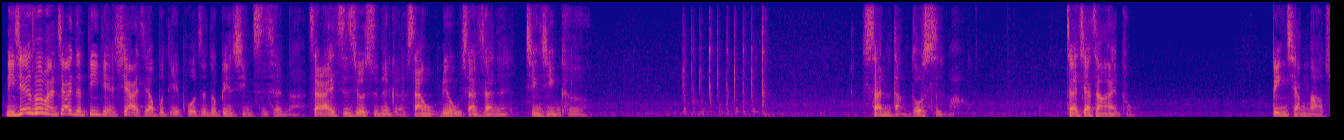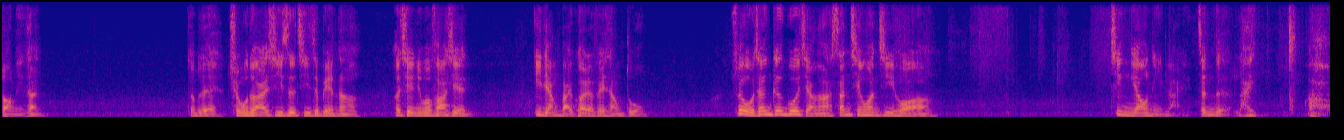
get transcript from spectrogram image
你今天分盘交易的低点下来，只要不跌破，这都变新支撑了。再来一支就是那个三五六五三三的金星科，三档都是嘛，再加上爱普，兵强马壮，你看，对不对？全部都 IC 设计这边呢，而且你有没有发现一两百块的非常多？所以我在跟各位讲啊，三千万计划啊，敬邀你来，真的来啊，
